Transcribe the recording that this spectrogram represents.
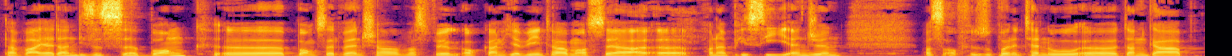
da war ja dann dieses äh, Bonk, äh, Bonks Adventure, was wir auch gar nicht erwähnt haben, aus der äh, von der PC Engine, was es auch für Super Nintendo äh, dann gab.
